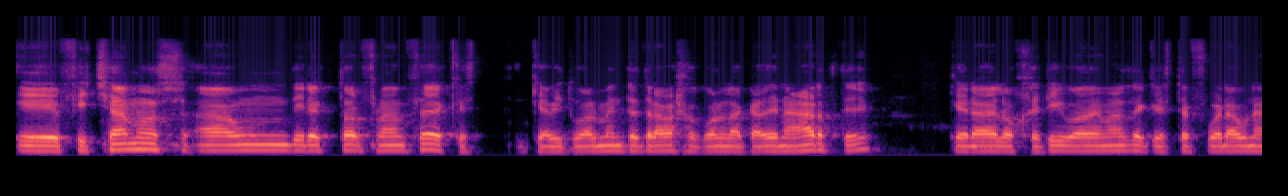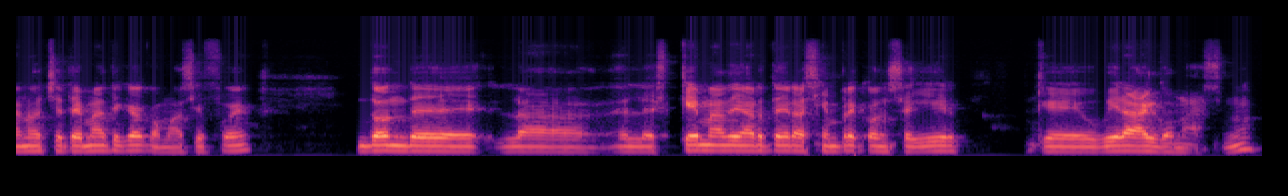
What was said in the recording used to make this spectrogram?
Eh, fichamos a un director francés que, que habitualmente trabaja con la cadena Arte, que era el objetivo además de que este fuera una noche temática, como así fue, donde el esquema de arte era siempre conseguir que hubiera algo más, ¿no?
